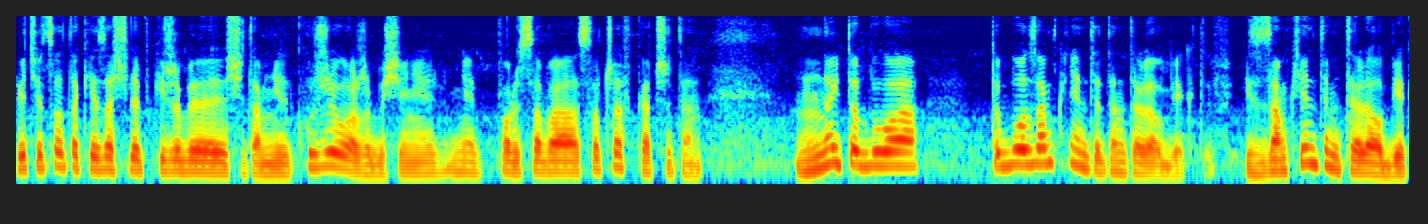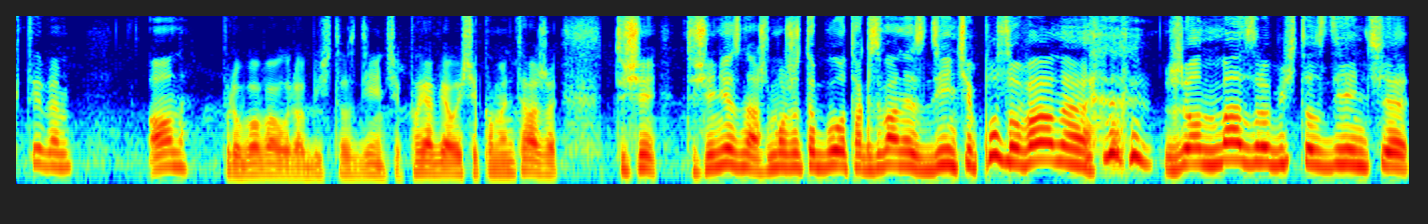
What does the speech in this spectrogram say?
Wiecie co? Takie zaślepki, żeby się tam nie kurzyło, żeby się nie, nie porysowała soczewka czy ten. No i to, była, to było zamknięty ten teleobiektyw. I z zamkniętym teleobiektywem on próbował robić to zdjęcie. Pojawiały się komentarze. Ty się, ty się nie znasz, może to było tak zwane zdjęcie pozowane, że on ma zrobić to zdjęcie.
